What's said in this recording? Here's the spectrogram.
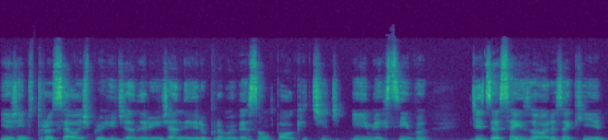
e a gente trouxe elas para o Rio de Janeiro em janeiro para uma versão pocket e imersiva de 16 horas aqui.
